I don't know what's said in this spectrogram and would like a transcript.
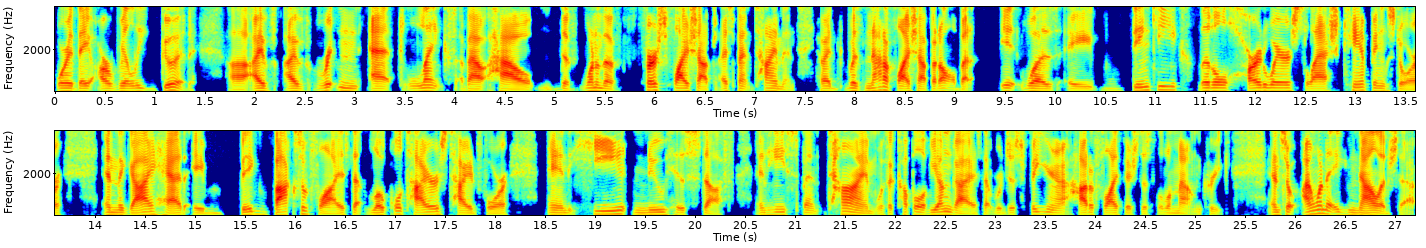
where they are really good. Uh, I've I've written at length about how the one of the first fly shops I spent time in was not a fly shop at all, but it was a dinky little hardware slash camping store, and the guy had a big box of flies that local tyers tied for, and he knew his stuff. And he spent time with a couple of young guys that were just figuring out how to fly fish this little mountain creek. And so I want to acknowledge that.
